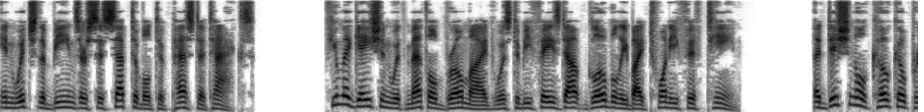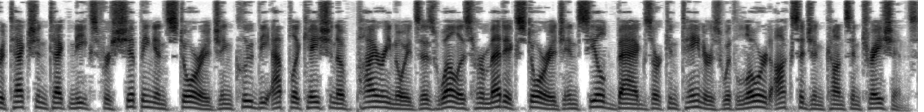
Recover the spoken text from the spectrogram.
in which the beans are susceptible to pest attacks. Fumigation with methyl bromide was to be phased out globally by 2015. Additional cocoa protection techniques for shipping and storage include the application of pyrethroids as well as hermetic storage in sealed bags or containers with lowered oxygen concentrations.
